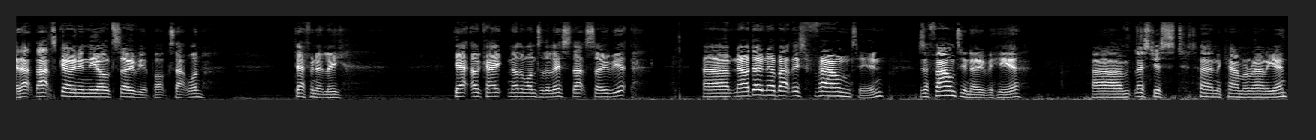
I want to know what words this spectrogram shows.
yeah that, that's going in the old Soviet box, that one. Definitely. Yeah, okay, another one to the list. That's Soviet. Um, now, I don't know about this fountain. There's a fountain over here. Um, let's just turn the camera around again.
